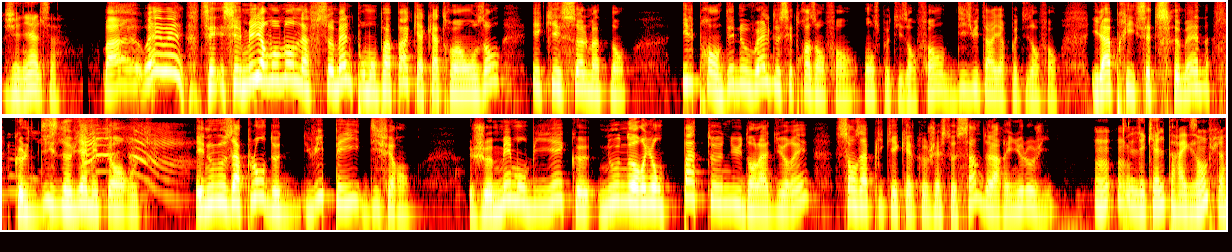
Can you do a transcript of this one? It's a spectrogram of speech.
Génial ça. Bah ouais, ouais, c'est c'est le meilleur moment de la semaine pour mon papa qui a 91 ans et qui est seul maintenant. Il prend des nouvelles de ses trois enfants, 11 petits-enfants, 18 arrière-petits-enfants. Il a appris cette semaine que le 19e était en route. Et nous nous appelons de 8 pays différents. Je mets mon billet que nous n'aurions pas tenu dans la durée sans appliquer quelques gestes simples de la réuniologie. Hum, lesquels par exemple?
